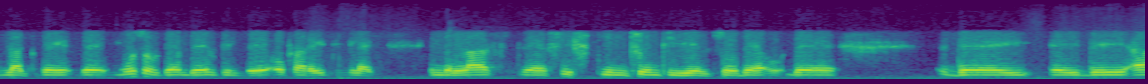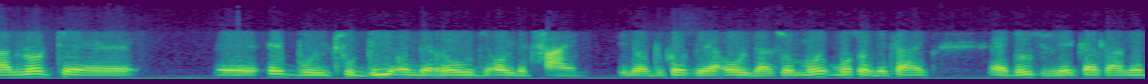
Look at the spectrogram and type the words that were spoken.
like they, they most of them they've been there operating like in the last uh, 15, 20 years. So they they they they, they are not uh, uh, able to be on the roads all the time, you know, because they are older. So mo- most of the time uh, those vehicles are not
